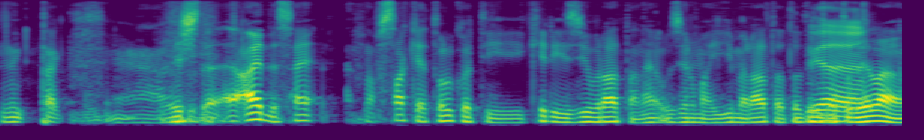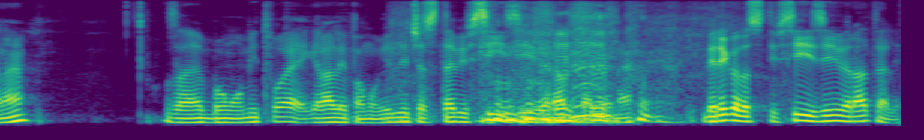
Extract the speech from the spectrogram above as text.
Ne, tak, ja, veš, da- ajde, saj, na vsake toliko ti, kjer je izziv rata, ne, oziroma jim rata, to ti Ja, yeah. to ja. delajo. Ne? Zdaj bomo mi tvoje igrali, pa bomo videli, če so tebi vsi izzivi ratali. ne. Bi rekel, da so ti vsi izzivi ratali.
